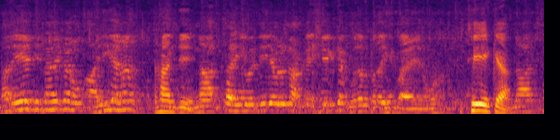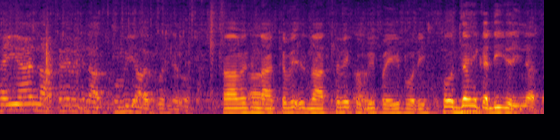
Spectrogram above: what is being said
ਪਰ ਇਹ ਜਿੱਦਾਂ ਦੇ ਘਰੋਂ ਆਈ ਆ ਨਾ ਹਾਂਜੀ। ਨੱਕ ਆਈ ਵੱਡੀ ਜਦੋਂ ਨੱਕ ਛੇਕ ਤੇ ਬੁਦਨ ਪਤਾ ਹੀ ਪਾਇਆ ਇਹਨੂੰ ਠੀਕ ਆ। ਨੱਕ ਆਈ ਆ ਨੱਕ ਦੇ ਵਿੱਚ ਨੱਕ ਖੁੱਲੀ ਆ ਕੋਈ ਜਦੋਂ ਆ ਵੇਖ ਨੱਕ ਵੀ ਨੱਥ ਵੀ ਖੁੱਬੀ ਪਈ ਪੂਰੀ। ਉਦਾਂ ਹੀ ਕੱਢੀ ਜੋਈ ਨੱਕ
